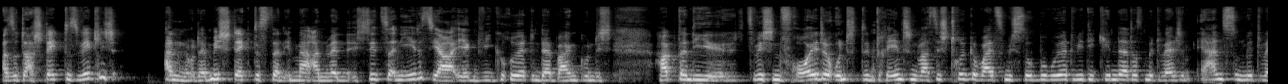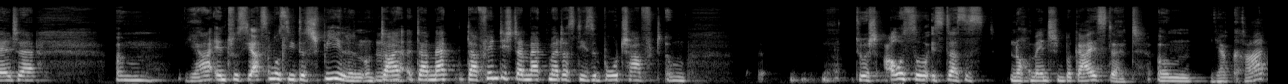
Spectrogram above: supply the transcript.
also da steckt es wirklich an oder mich steckt es dann immer an, wenn ich sitze dann jedes Jahr irgendwie gerührt in der Bank und ich habe dann die zwischen Freude und dem Tränchen, was ich drücke, weil es mich so berührt, wie die Kinder das mit welchem Ernst und mit welcher ähm, ja Enthusiasmus sie das spielen und mhm. da da merkt da finde ich da merkt man, dass diese Botschaft ähm, durchaus so ist, dass es noch Menschen begeistert. Ähm, ja, gerade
